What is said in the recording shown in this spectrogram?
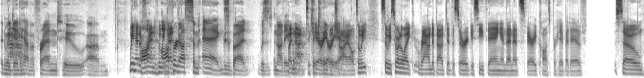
And we did um, have a friend who um, we had a friend who offered had, us some eggs, but was not able, but not to, to carry, carry, the child. So we so we sort of like roundabout did the surrogacy thing, and then it's very cost prohibitive. So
